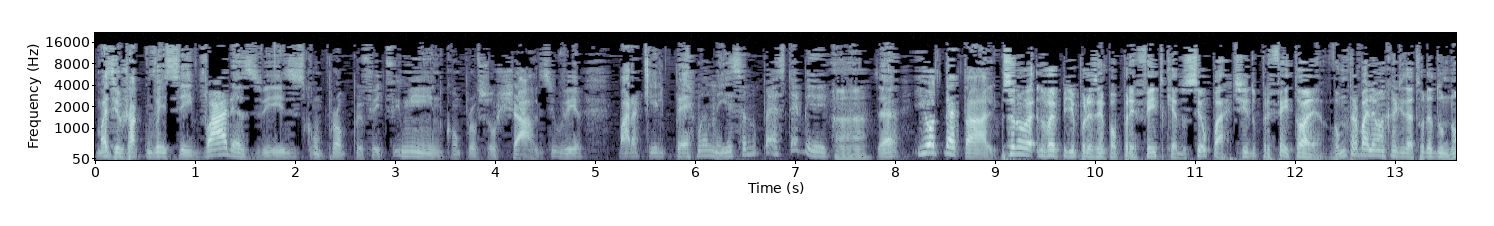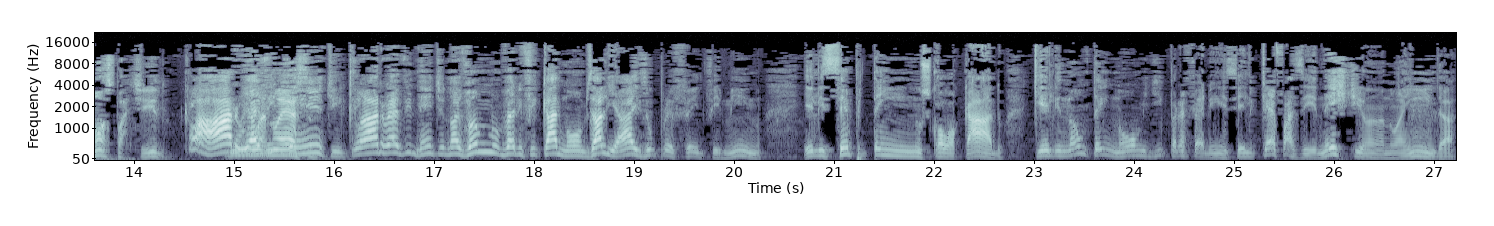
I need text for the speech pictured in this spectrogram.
Mas eu já conversei várias vezes com o próprio prefeito Firmino, com o professor Charles Silveira, para que ele permaneça no PSDB. Aham. né? E outro detalhe, Você não vai, não vai pedir, por exemplo, ao prefeito que é do seu partido, prefeito, olha, vamos trabalhar uma candidatura do nosso partido. Claro, Não é é- não é evidente, claro, é evidente. Nós vamos verificar nomes. Aliás, o prefeito Firmino, ele sempre tem nos colocado que ele não tem nome de preferência. Ele quer fazer, neste ano ainda,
